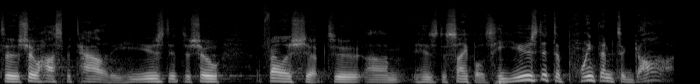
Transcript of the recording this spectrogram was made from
to show hospitality, he used it to show fellowship to um, his disciples, he used it to point them to God.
